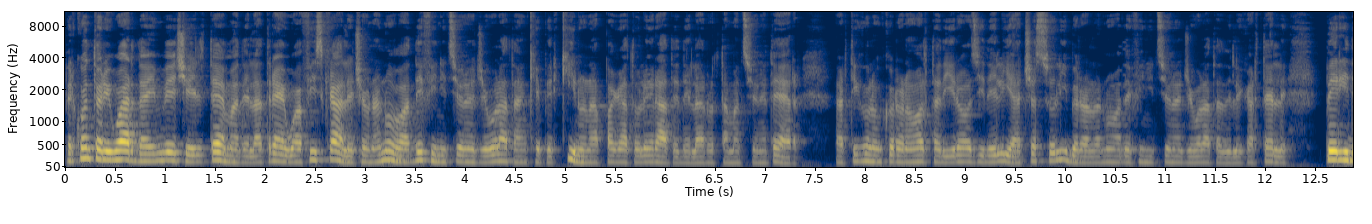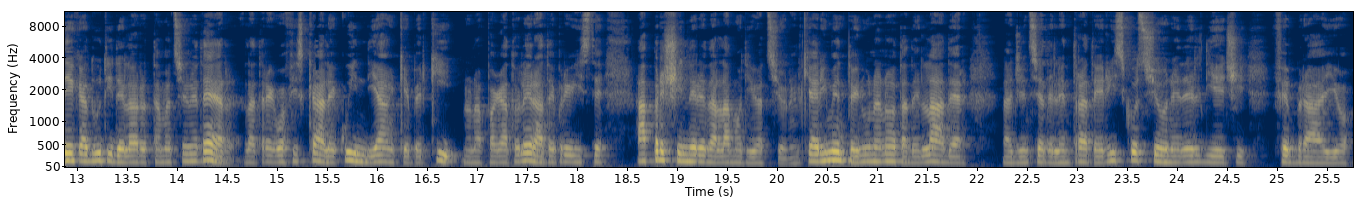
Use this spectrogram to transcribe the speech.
Per quanto riguarda invece il tema della tregua fiscale, c'è una nuova definizione agevolata anche per chi non ha pagato le rate della rottamazione ter. L'articolo ancora una volta di Rosi Delia, accesso libero alla nuova definizione agevolata delle cartelle per i decaduti della rottamazione ter. La tregua fiscale quindi anche per chi non ha pagato le rate previste a prescindere dalla motivazione. Il chiarimento in una nota dell'ADER, l'Agenzia delle Entrate e Riscossione, del 10 febbraio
